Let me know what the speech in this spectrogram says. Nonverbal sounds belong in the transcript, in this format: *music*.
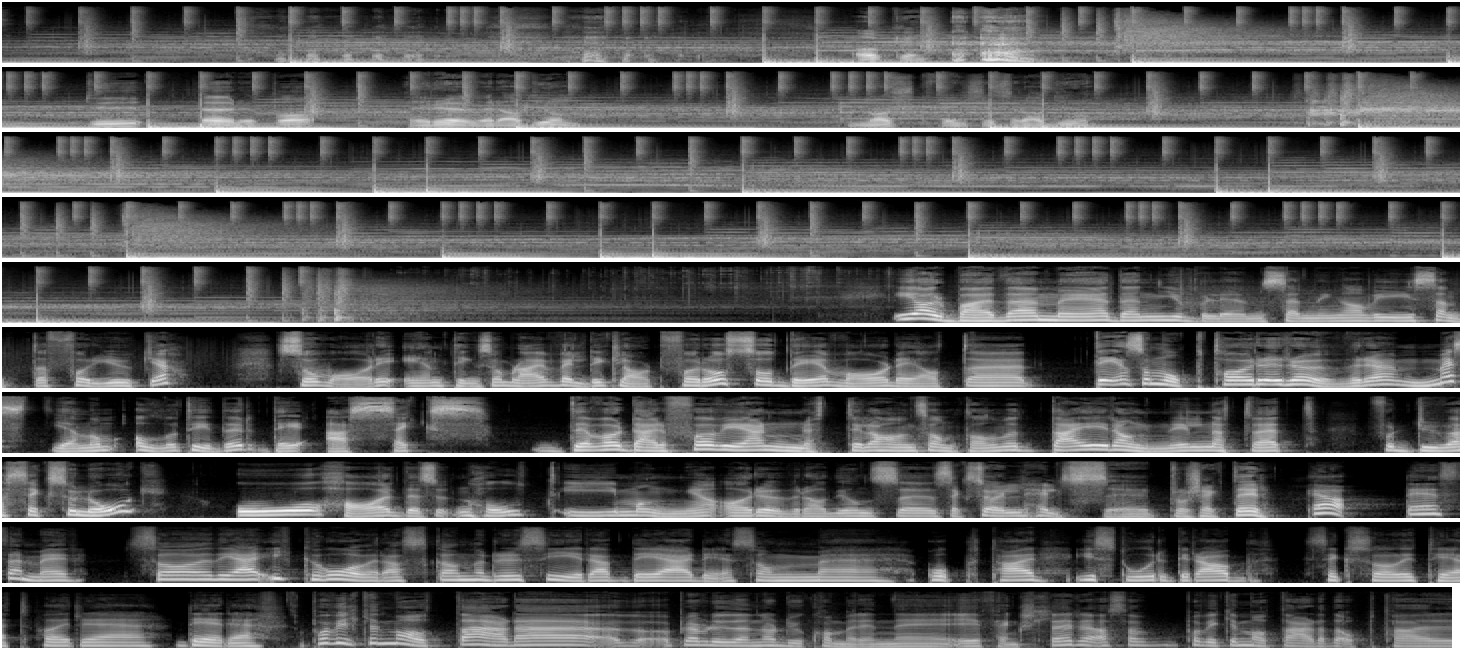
*laughs* ok. Du hører på Røverradioen. Norsk fengselsradio. I arbeidet med den jubileumssendinga vi sendte forrige uke, så var det én ting som blei veldig klart for oss, og det var det at eh, det som opptar røvere mest gjennom alle tider, det er sex. Det var derfor vi er nødt til å ha en samtale med deg, Ragnhild Nødtvedt, for du er sexolog, og har dessuten holdt i mange av Røverradioens seksuell helse-prosjekter. Ja, det stemmer. Så jeg er ikke overraska når dere sier at det er det som eh, opptar i stor grad seksualitet for eh, dere. På hvilken måte er det Opplever du det når du kommer inn i, i fengsler? Altså, på hvilken måte er det det opptar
